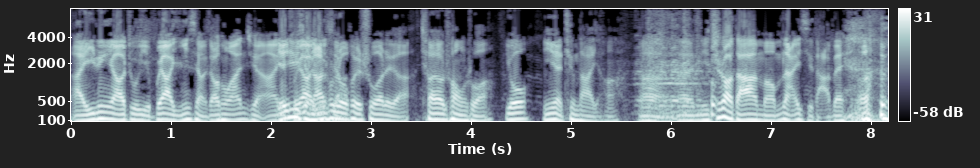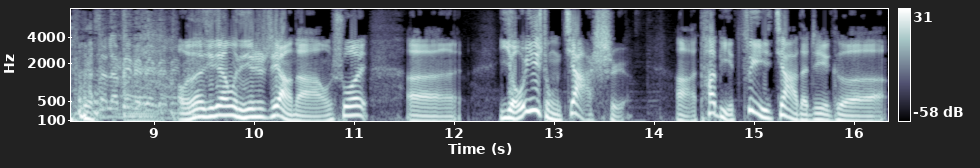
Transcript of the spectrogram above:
啊，一定要注意，不要影响交通安全啊！也许警察叔叔会说这个，敲敲窗户说：“哟，你也听大洋啊。”啊，呃，你知道答案吗？我们俩一起答呗。我们今天问题是这样的啊，我们说，呃，有一种驾驶啊，它比醉驾的这个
